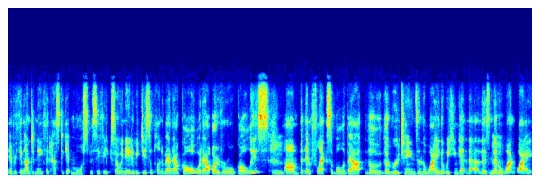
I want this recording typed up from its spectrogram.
Everything underneath it has to get more specific. So we need to be disciplined about our goal, what our overall goal is, mm. um, but then flexible about the the routines and the way that we can get there. There's never mm. one way.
